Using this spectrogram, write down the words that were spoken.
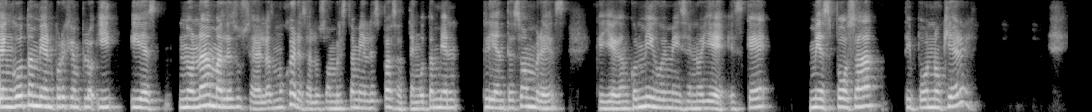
Tengo también, por ejemplo, y, y es, no nada más les sucede a las mujeres, a los hombres también les pasa. Tengo también clientes hombres que llegan conmigo y me dicen, oye, es que mi esposa tipo no quiere.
